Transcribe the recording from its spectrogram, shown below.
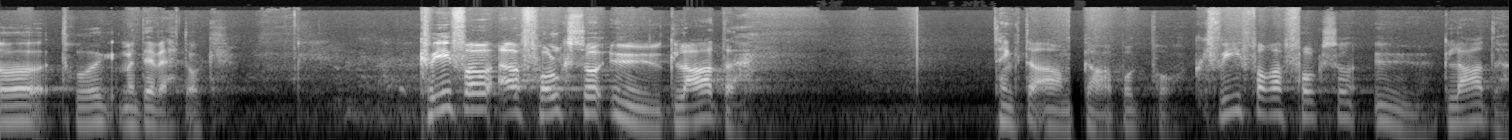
Da tror jeg, Men det vet dere. Hvorfor er folk så uglade? tenkte Arne Garborg på. Hvorfor er folk så uglade?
